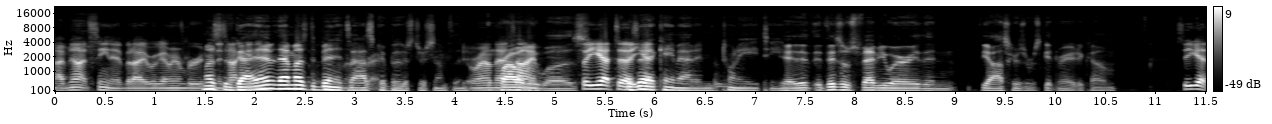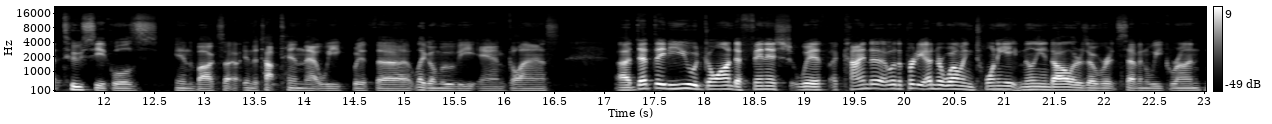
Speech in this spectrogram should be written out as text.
I've not seen it, but I remember Must have not got getting- that. Must have been its Oscar boost or something. around that Probably time. was. So you had to. 'Cause You that had, came out in 2018. yeah, if if this was February, then the Oscars was getting ready to come. So you got two sequels in the box uh, in the top ten that week with uh, Lego Movie and Glass. Uh, Death Day 2U would go on to finish with a kind of with a pretty underwhelming twenty eight million dollars over its seven week run.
